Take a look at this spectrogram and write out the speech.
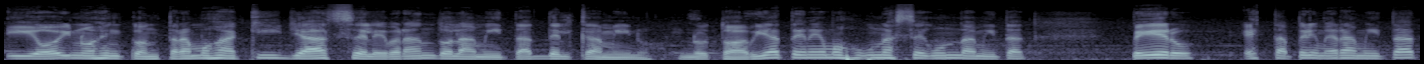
Y hoy nos encontramos aquí ya celebrando la mitad del camino. No, todavía tenemos una segunda mitad, pero esta primera mitad,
